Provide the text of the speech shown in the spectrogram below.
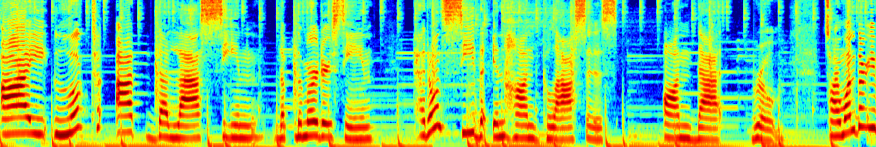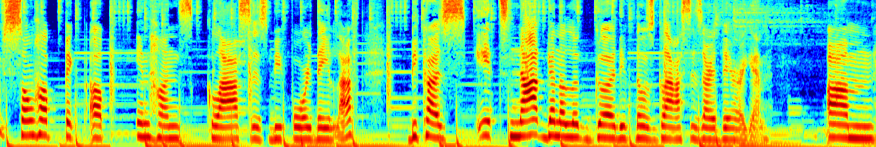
I looked at the last scene, the, the murder scene. I don't see the Inhan glasses on that room. So I wonder if Seungha picked up Inhan's glasses before they left because it's not gonna look good if those glasses are there again. Um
